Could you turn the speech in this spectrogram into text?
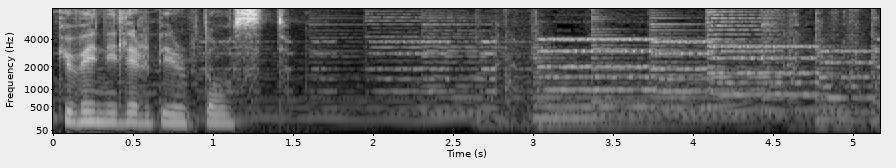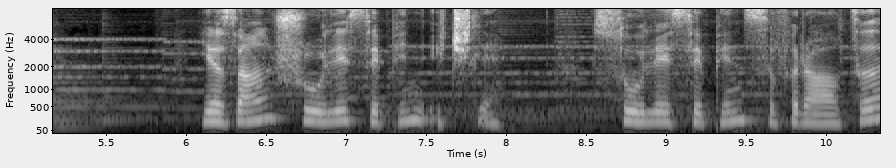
güvenilir bir dost. Yazan Şule Sepin İçli. Sulesepin06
